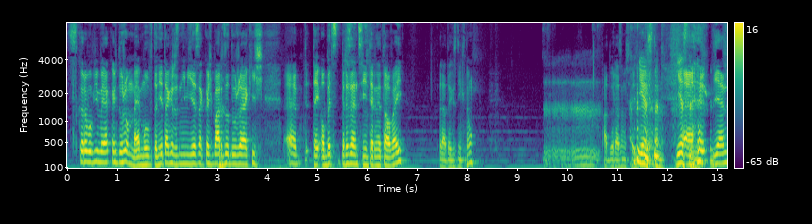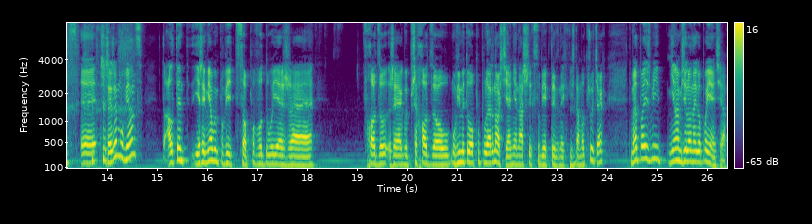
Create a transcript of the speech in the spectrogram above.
skoro mówimy jakoś dużo memów, to nie tak, że z nimi jest jakoś bardzo dużo jakiejś e, tej obec prezencji internetowej. Radek zniknął. Padł razem z Facebookiem. Jestem, jestem. E, więc e, szczerze mówiąc, to autent... jeżeli miałbym powiedzieć, co powoduje, że wchodzą, że jakby przechodzą, mówimy tu o popularności, a nie naszych subiektywnych jakichś tam odczuciach, to moja odpowiedź mi, nie mam zielonego pojęcia.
